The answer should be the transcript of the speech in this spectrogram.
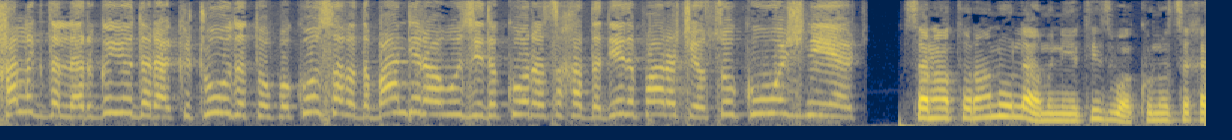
خلګ د لرګيو د راکټوو د توپکو سره د باندي راوزي د کوره څخه د دي لپاره چي يو څوک ووژني يا سناتورانو له امنيتي ځواکونو څخه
